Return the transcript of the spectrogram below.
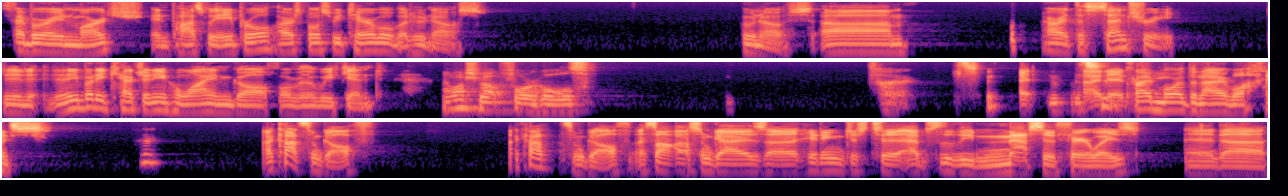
February and March and possibly April are supposed to be terrible, but who knows? Who knows? Um, all right, the Sentry. Did, did anybody catch any Hawaiian golf over the weekend? I watched about four holes. I- I did. Probably more than I watched. I caught some golf. I caught some golf. I saw some guys uh, hitting just to absolutely massive fairways, and uh,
